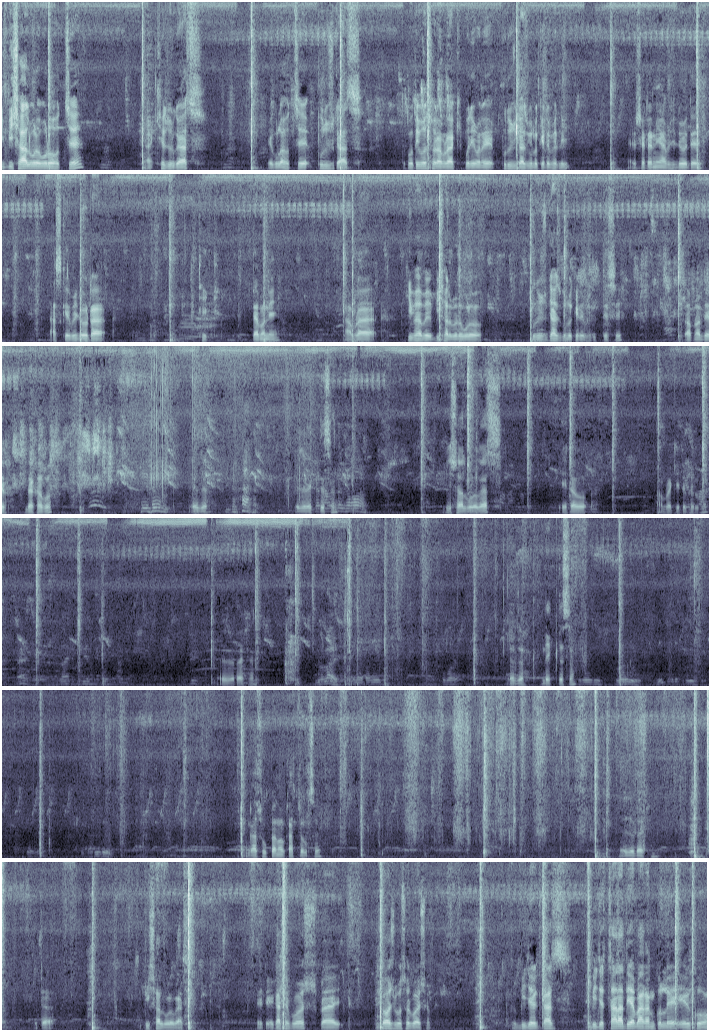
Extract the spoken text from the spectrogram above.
কি বিশাল বড় বড় হচ্ছে খেজুর গাছ। এগুলা হচ্ছে পুরুষ গাছ। তো প্রতি বছর আমরা কি পরিমাণে পুরুষ গাছগুলো কেটে ফেলি, সেটা নিয়ে ভিডিওতে আজকের ভিডিওটা ঠিক তেমনই আমরা কীভাবে বিশাল বড় বড় পুরুষ গাছগুলো কেটে ফেলতেছি, তো আপনাদের দেখাবো। এই যে এই যে দেখতেছেন, বিশাল বড় গাছ। এটাও আমরা কেটে ফেলব। এই যে দেখেন, এই যে দেখতেছেন। গাছ উপড়ানোর কাজ চলছে। এই যে দেখেন, এটা বিশাল বড় গাছ। এটা এ গাছের বয়স প্রায় দশ বছর বয়স হবে। তো বীজের গাছ বীজের চারা দিয়ে বাগান করলে এরকম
